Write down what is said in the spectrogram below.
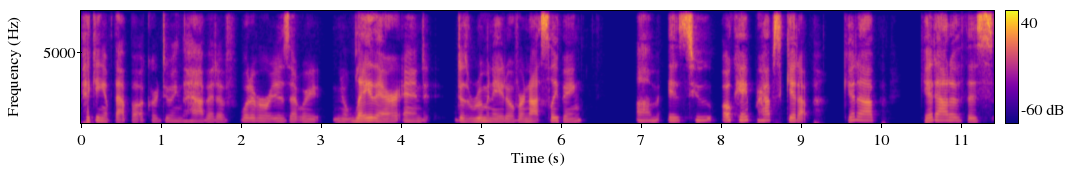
picking up that book or doing the habit of whatever it is that we you know lay there and just ruminate over not sleeping um, is to okay perhaps get up get up get out of this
